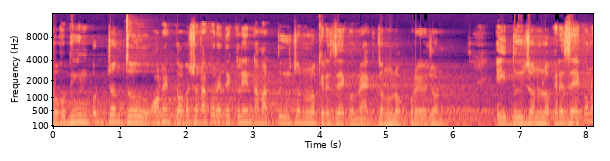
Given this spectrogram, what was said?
বহুদিন পর্যন্ত অনেক গবেষণা করে দেখলেন, আমার দুইজন লোকের যে কোনো একজন লোক প্রয়োজন। এই দুইজন লোকের যে কোনো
